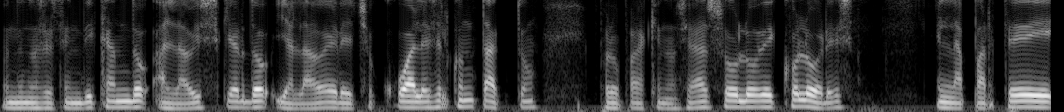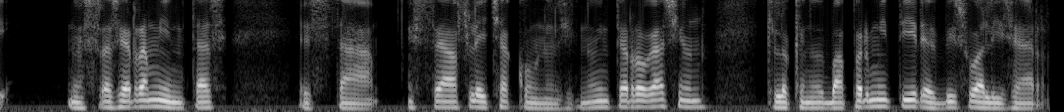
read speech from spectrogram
donde nos está indicando al lado izquierdo y al lado derecho cuál es el contacto, pero para que no sea solo de colores, en la parte de nuestras herramientas está esta flecha con el signo de interrogación que lo que nos va a permitir es visualizar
